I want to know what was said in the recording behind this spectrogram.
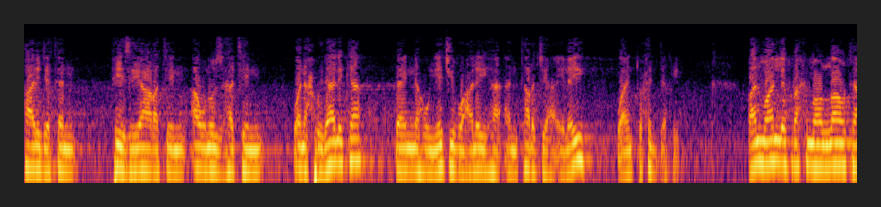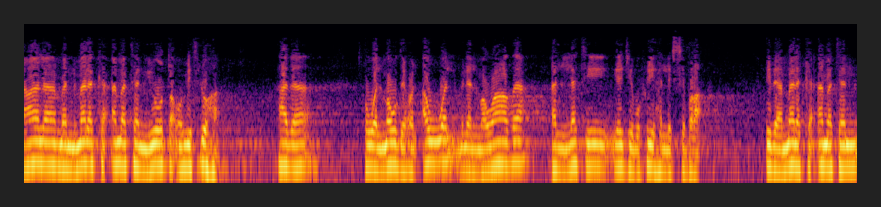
خارجة في زيارة أو نزهة ونحو ذلك فإنه يجب عليها أن ترجع إليه وأن تحد فيه. قال المؤلف رحمه الله تعالى من ملك أمة يوطأ مثلها هذا هو الموضع الأول من المواضع التي يجب فيها الاستبراء. إذا ملك أمة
